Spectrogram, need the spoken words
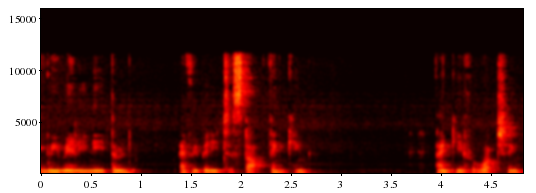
we really need them, everybody, to start thinking. Thank you for watching.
